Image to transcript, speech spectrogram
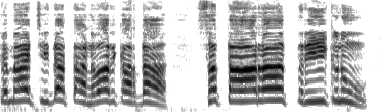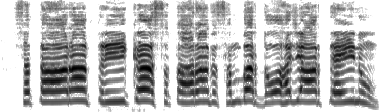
ਤੇ ਮੈਂ ਇਹ ਚੀਜ਼ ਦਾ ਧੰਨਵਾਦ ਕਰਦਾ। 17 ਤਰੀਕ ਨੂੰ 17 ਤਰੀਕ 17 ਦਸੰਬਰ 2023 ਨੂੰ,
